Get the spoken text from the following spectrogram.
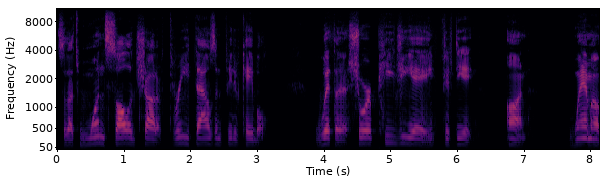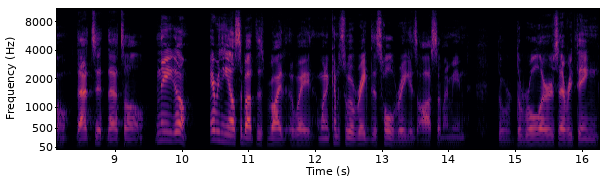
So that's one solid shot of 3,000 feet of cable with a Shure PGA 58 on. Whammo. That's it. That's all. And there you go. Everything else about this, by the way, when it comes to a rig, this whole rig is awesome. I mean, the, the rollers, everything,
